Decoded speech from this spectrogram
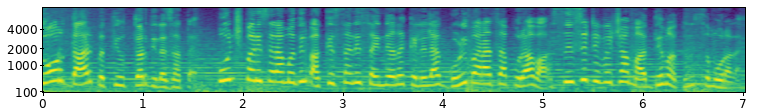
जोरदार प्रत्युत्तर दिलं जात आहे पुंछ परिसरामधील पाकिस्तानी सैन्यानं केलेल्या गोळीबाराचा पुरावा सीसीटीव्हीच्या माध्यमातून समोर आलाय.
